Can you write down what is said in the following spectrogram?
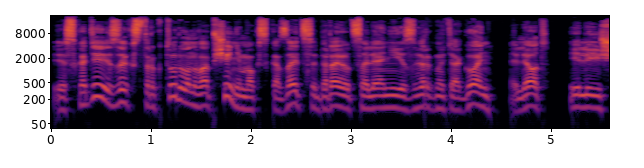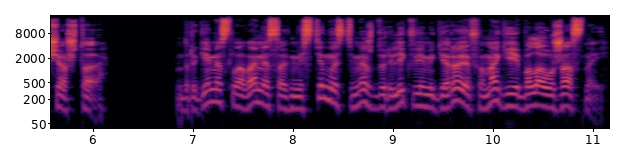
исходя из их структуры он вообще не мог сказать, собираются ли они извергнуть огонь, лед или еще что. Другими словами, совместимость между реликвиями героев и магией была ужасной.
